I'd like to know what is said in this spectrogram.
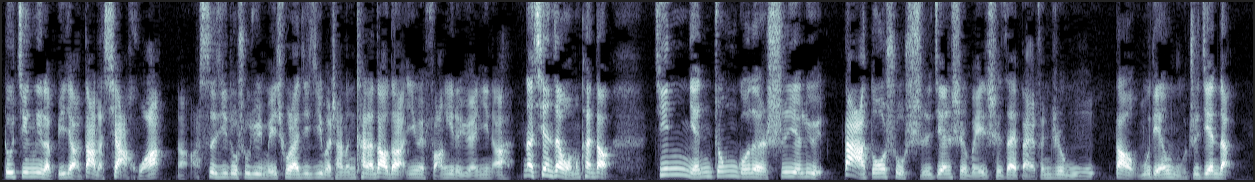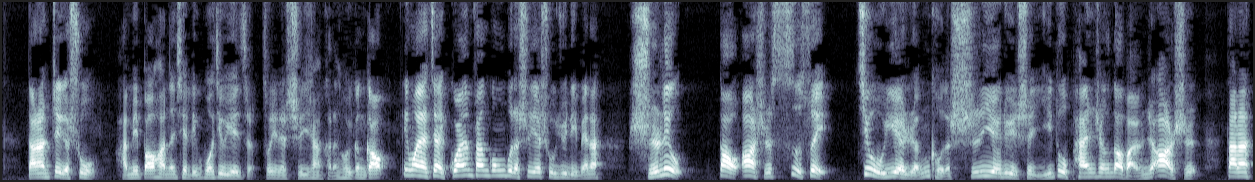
都经历了比较大的下滑啊。四季度数据没出来，就基本上能看得到的，因为防疫的原因啊。那现在我们看到，今年中国的失业率大多数时间是维持在百分之五到五点五之间的。当然，这个数。还没包含那些灵活就业者，所以呢，实际上可能会更高。另外，在官方公布的失业数据里面呢，十六到二十四岁就业人口的失业率是一度攀升到百分之二十。当然，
